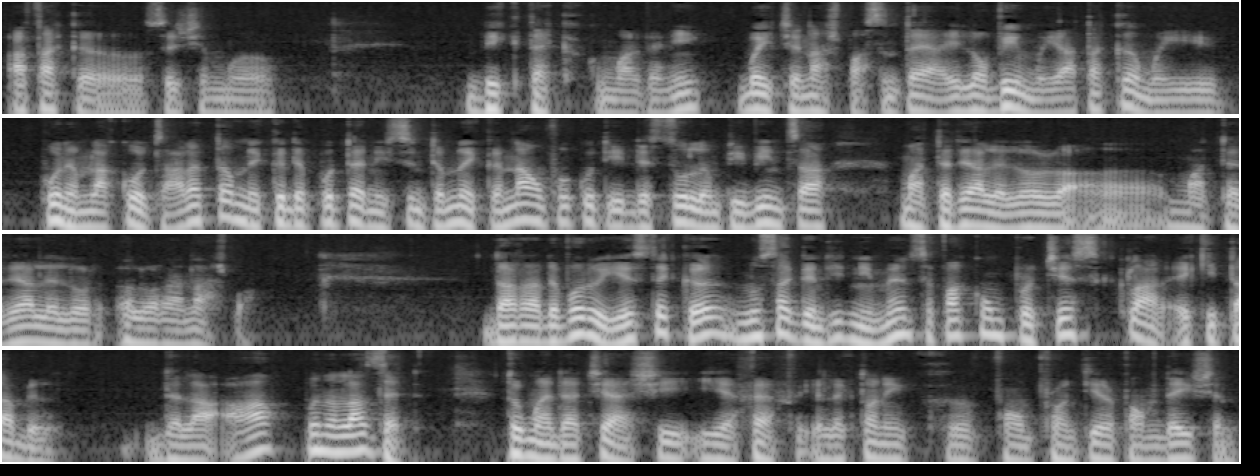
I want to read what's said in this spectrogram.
atacă, să zicem, uh, big tech, cum ar veni. Băi, ce nașpa sunt aia, îi lovim, îi atacăm, îi punem la colț, arătăm noi cât de puternici suntem noi, că n-au făcut ei destul în privința materialelor, uh, materialelor lor nașpa. Dar adevărul este că nu s-a gândit nimeni să facă un proces clar, echitabil, de la A până la Z. Tocmai de aceea și EFF, Electronic Frontier Foundation,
